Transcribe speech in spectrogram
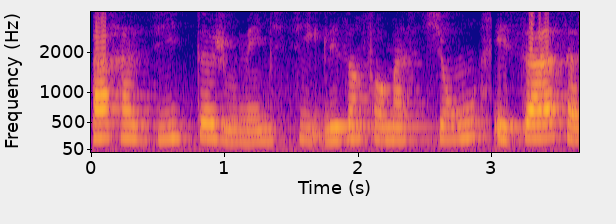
parasite. Je vous mets ici les informations. Et ça, ça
